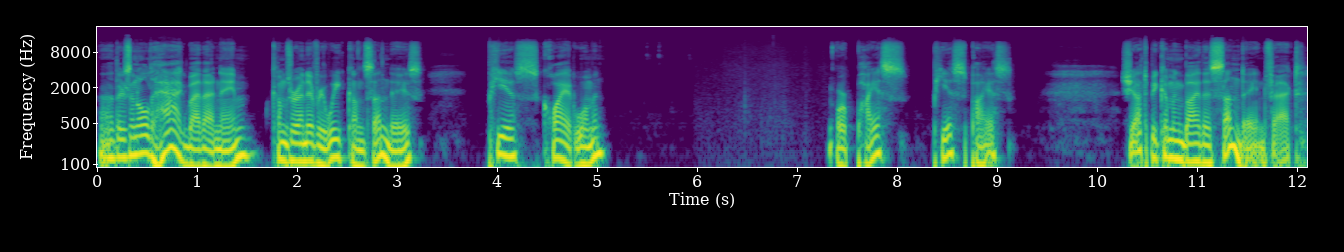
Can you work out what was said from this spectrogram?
Uh, there's an old hag by that name. Comes around every week on Sundays. Pious, quiet woman. Or pious? Pious? Pious? She ought to be coming by this Sunday, in fact,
